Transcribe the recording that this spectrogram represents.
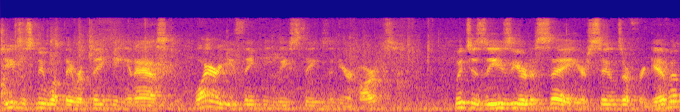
Jesus knew what they were thinking and asked, Why are you thinking these things in your hearts? Which is easier to say, Your sins are forgiven,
